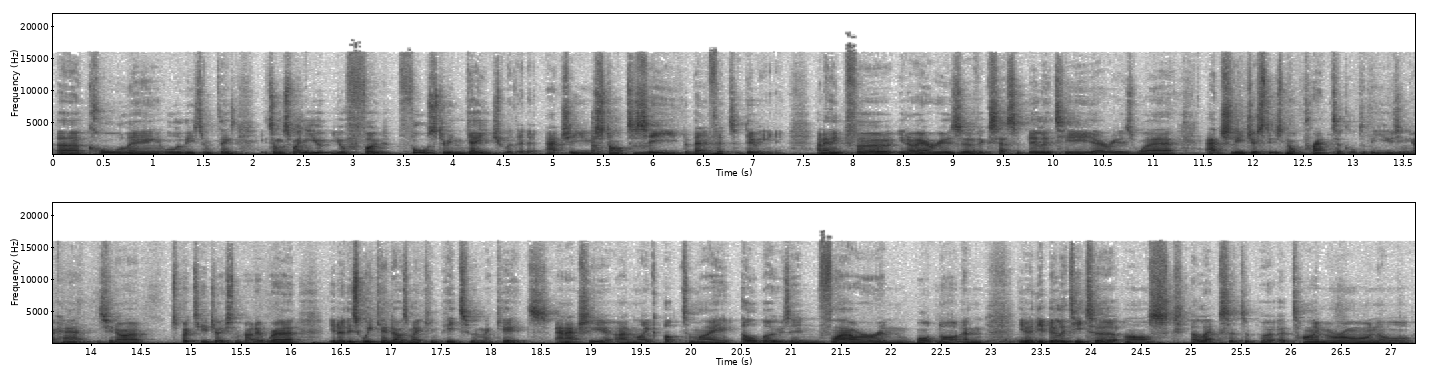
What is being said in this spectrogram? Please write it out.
uh, calling, all of these different things. It's almost when you, you're fo- forced to engage with it, actually, you start to see the benefits of doing it. And I think for you know areas of accessibility, areas where actually just it's not practical to be using your hands. You know, I spoke to you, Jason, about it. Where you know this weekend I was making pizza with my kids, and actually I'm like up to my elbows in flour and whatnot, and you know the ability to ask Alexa to put a timer on or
